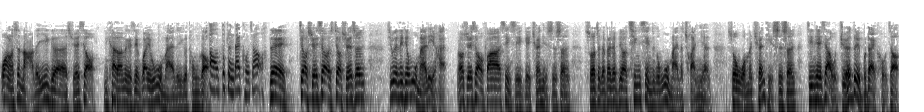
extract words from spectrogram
忘了是哪的一个学校，你看到那个信关于雾霾的一个通告。哦，不准戴口罩。对，叫学校叫学生，因为那天雾霾厉害，然后学校发信息给全体师生，说这个大家不要轻信这个雾霾的传言，说我们全体师生今天下午绝对不戴口罩。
